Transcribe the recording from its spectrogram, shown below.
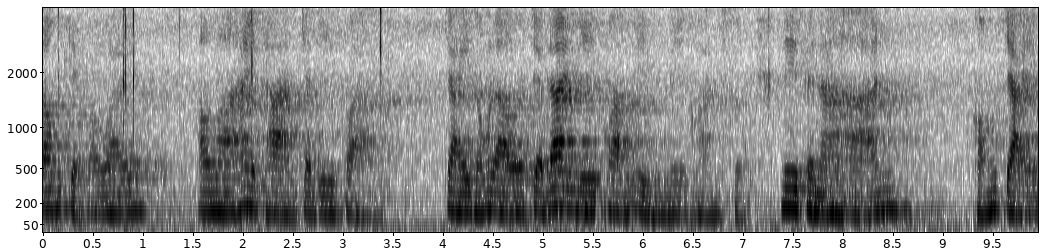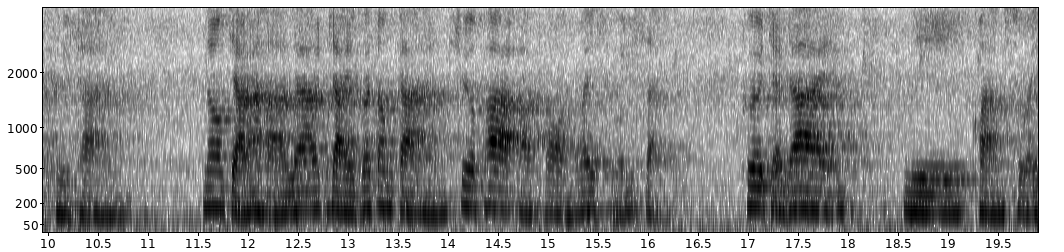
ต้องเก็บเอาไว้ เอามาให้ทานจะดีกว่า ใจของเราจะได้มีความอิ่มมีความสุข นี่เป็นอาหารของใจคือทาน นอกจากอาหารแล้วใจก็ต้องการเสื้อผ้าอาภรณ์ไว้สวมใส่ เพื่อจะได้มีความสวย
